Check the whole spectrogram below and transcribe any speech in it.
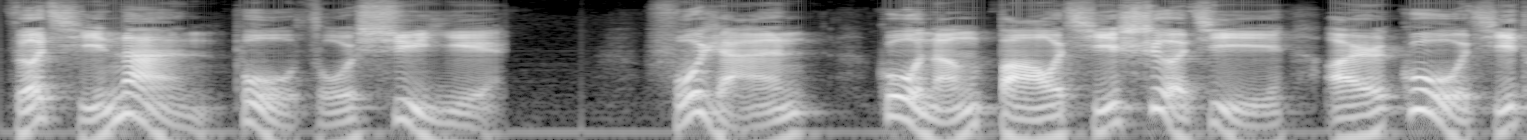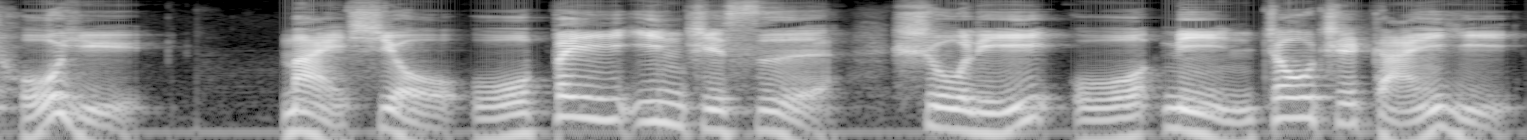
则其难不足续也。夫然，故能保其社稷而固其土宇。麦秀无悲音之思，蜀离无闽州之感矣。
